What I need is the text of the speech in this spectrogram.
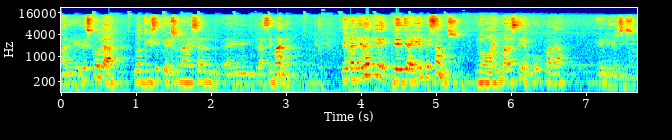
a nivel escolar nos dice que es una vez a la semana. De manera que desde ahí empezamos. No hay más tiempo para el ejercicio.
